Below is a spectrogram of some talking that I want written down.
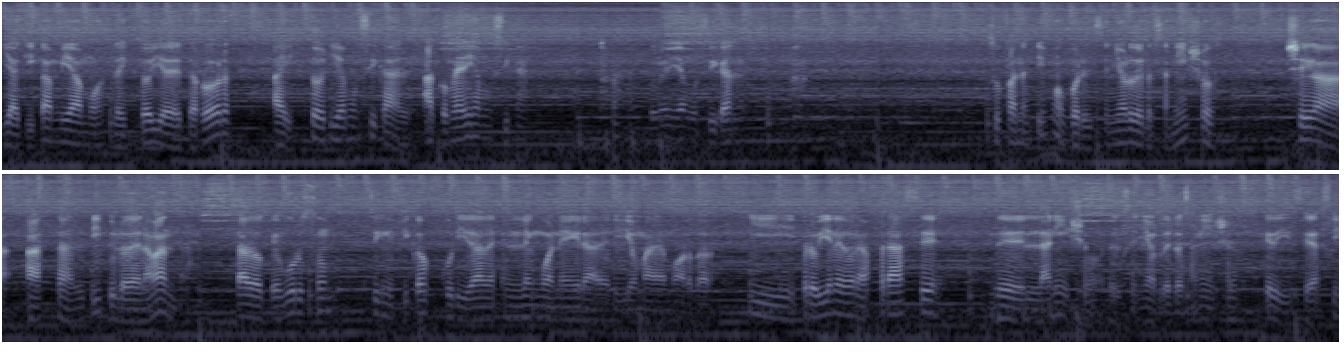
y aquí cambiamos la historia de terror a historia musical, a comedia musical. comedia musical. Su fanatismo por el Señor de los Anillos llega hasta el título de la banda, dado que Bursum significa oscuridad en lengua negra del idioma de Mordor y proviene de una frase del anillo, del Señor de los Anillos, que dice así.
